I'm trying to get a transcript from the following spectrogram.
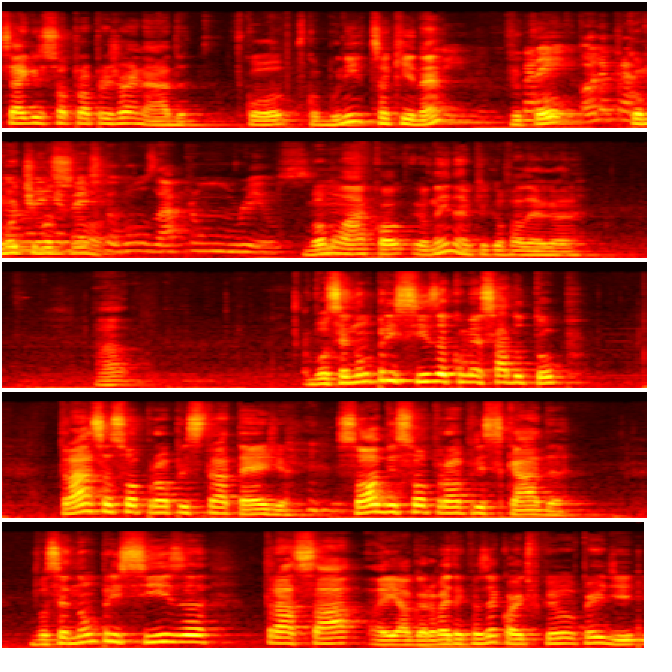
segue sua própria jornada. Ficou, ficou bonito isso aqui, né? Lindo. Ficou, Peraí, olha pra ficou motivação. que eu vou usar pra um Reels. Vamos lá, qual- eu nem lembro o que que eu falei agora. Ah, você não precisa começar do topo. Traça a sua própria estratégia. Sobe sua própria escada. Você não precisa traçar. Aí agora vai ter que fazer corte porque eu perdi.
